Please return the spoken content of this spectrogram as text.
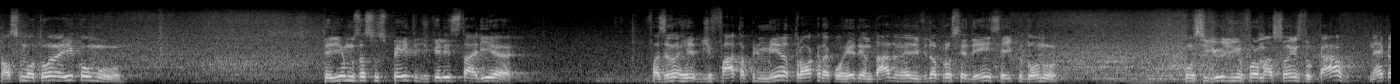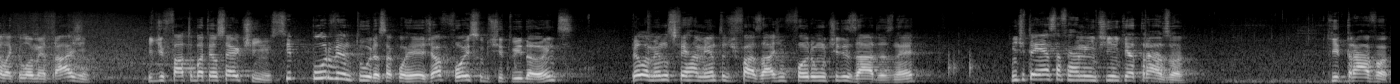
Nosso motor aí como teríamos a suspeita de que ele estaria fazendo de fato a primeira troca da correia dentada, né, devido à procedência aí que o dono conseguiu de informações do carro, né, pela quilometragem, e de fato bateu certinho. Se porventura essa correia já foi substituída antes, pelo menos ferramentas de fasagem foram utilizadas, né? A gente tem essa ferramentinha aqui atrás, ó, que trava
